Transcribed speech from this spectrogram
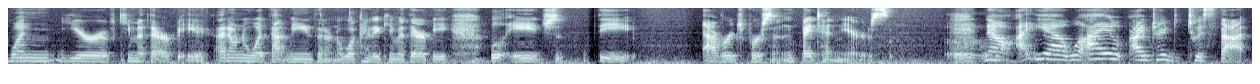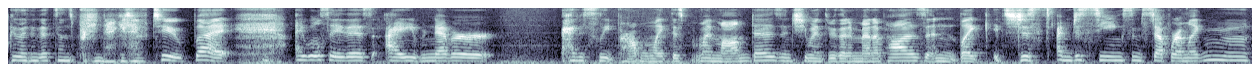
one year of chemotherapy, I don't know what that means, I don't know what kind of chemotherapy, will age the average person by 10 years. Now, I, yeah, well, I I've tried to twist that because I think that sounds pretty negative too. But I will say this: I've never had a sleep problem like this, but my mom does, and she went through that in menopause, and like it's just I'm just seeing some stuff where I'm like, mm,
